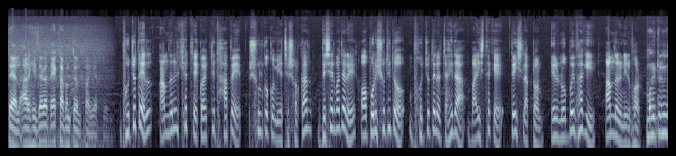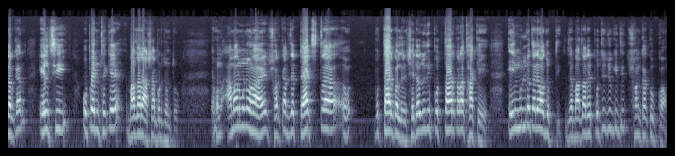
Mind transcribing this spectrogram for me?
তেল আর সেই জায়গাতে এক কার্টন তেল পাই আর কি। ভোজ্য তেল আমদানির ক্ষেত্রে কয়েকটি ধাপে শুল্ক কমিয়েছে সরকার। দেশের বাজারে অপরিশোধিত ভোজ্য তেলের চাহিদা বাইশ থেকে তেইশ লাখ টন এর নব্বই ভাগই আমদানি নির্ভর। মনিটরিং দরকার এলসি ওপেন থেকে বাজারে আসা পর্যন্ত। এবং আমার মনে হয় সরকার যে ট্যাক্সটা প্রত্যাহার করলেন সেটাও যদি প্রত্যাহার করা থাকে এই মূল্য তাহলে অযৌক্তিক যে বাজারে প্রতিযোগিতার সংখ্যা খুব কম।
